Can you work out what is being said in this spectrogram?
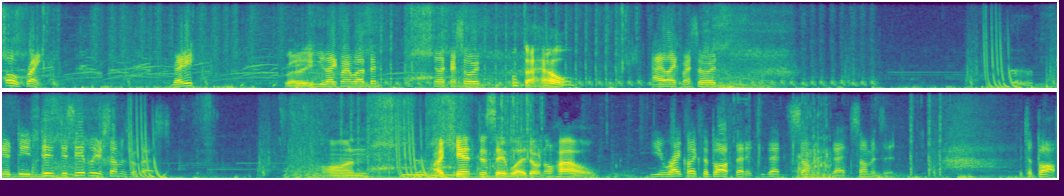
Oh, right. Ready? Ready? You like my weapon? You like my sword? What the hell? I like my sword. Here, d- d- disable your summons real fast. On. I can't disable. it. I don't know how. You right click the buff that it that summon that summons it. It's a buff.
